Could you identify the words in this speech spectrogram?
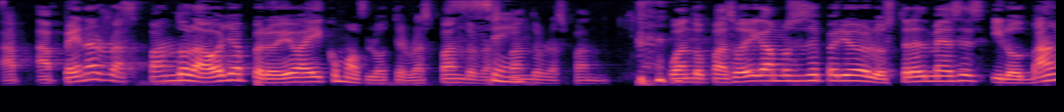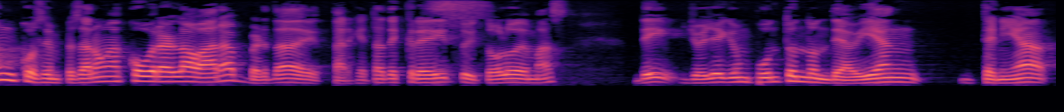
A- apenas raspando la olla, pero iba ahí como a flote, raspando, Sí. raspando, raspando. Cuando pasó, digamos, ese periodo de los tres meses y los bancos empezaron a cobrar la vara, ¿verdad? De tarjetas de crédito y todo lo demás, de, yo llegué a un punto en donde habían, tenía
